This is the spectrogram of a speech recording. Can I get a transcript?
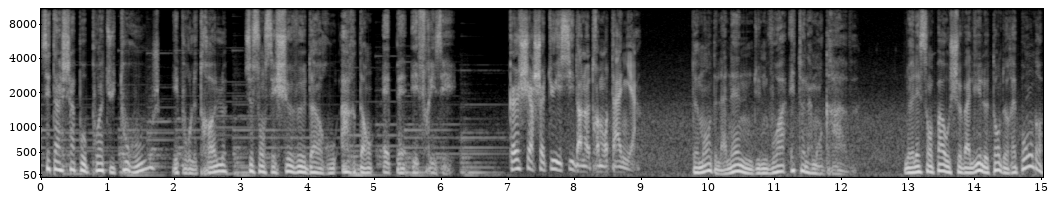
c'est un chapeau pointu tout rouge, et pour le troll, ce sont ses cheveux d'un roux ardent, épais et frisé. Que cherches-tu ici dans notre montagne? demande la naine d'une voix étonnamment grave. Ne laissant pas au chevalier le temps de répondre,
